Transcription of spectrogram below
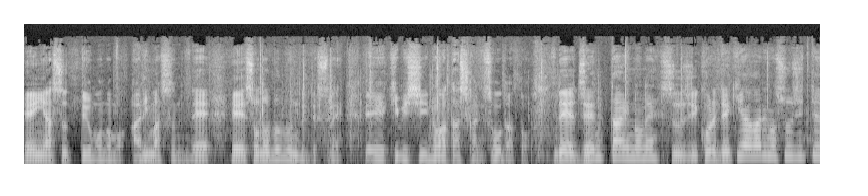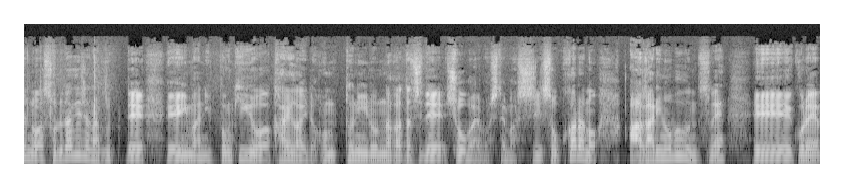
円安っていうものもありますんで、えー、その部分でですね、えー、厳しいのは確かにそうだと。で、全体のね、数字、これ出来上がりの数字っていうのはそれだけじゃなくって、えー、今日本企業は海外で本当にいろんな形で商売もしてますし、そこからの上がりの部分ですね。えー、これ、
